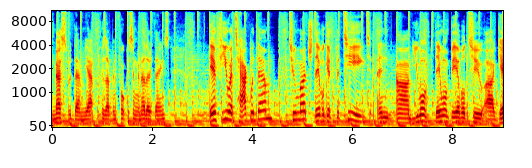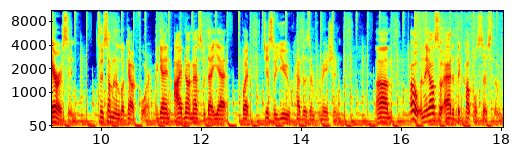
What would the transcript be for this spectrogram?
messed with them yet because I've been focusing on other things. If you attack with them too much, they will get fatigued and um, you won't. They won't be able to uh, garrison. So it's something to look out for. Again, I've not messed with that yet, but just so you have those information. Um, oh, and they also added the couple system.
